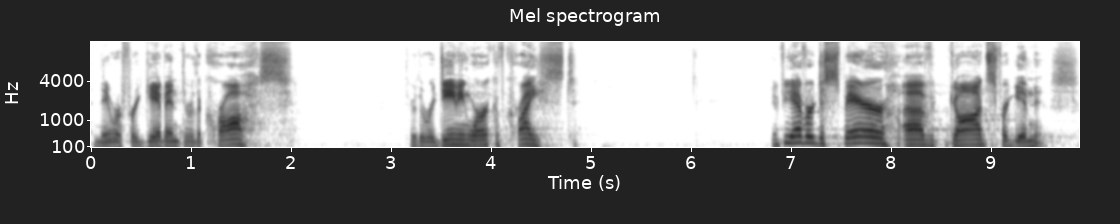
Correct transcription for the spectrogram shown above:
and they were forgiven through the cross, through the redeeming work of Christ. If you ever despair of God's forgiveness,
